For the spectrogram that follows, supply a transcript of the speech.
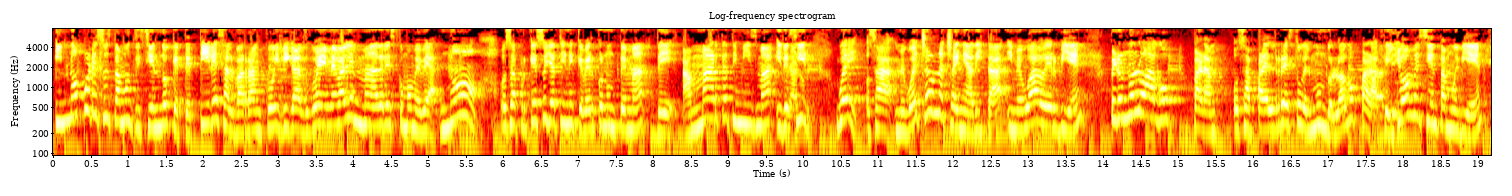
Y no por eso estamos diciendo que te tires al barranco y digas, güey, me vale madres cómo me vea. No, o sea, porque eso ya tiene que ver con un tema de amarte a ti misma y Claro. decir, güey, o sea, me voy a echar una chaineadita y me voy a ver bien, pero no lo hago para, o sea, para el resto del mundo, lo hago para, Para que ti. yo me sienta muy bien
